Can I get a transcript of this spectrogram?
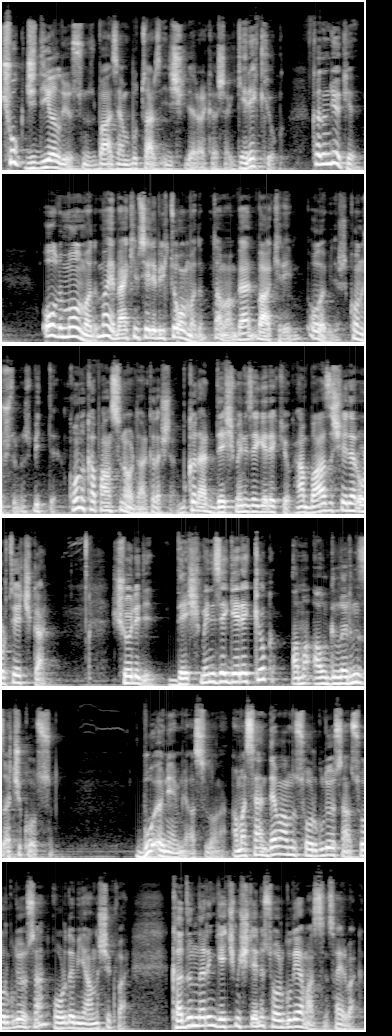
Çok ciddiye alıyorsunuz bazen bu tarz ilişkiler arkadaşlar. Gerek yok. Kadın diyor ki Oldu mu olmadı mı? Hayır ben kimseyle birlikte olmadım. Tamam ben bakireyim. Olabilir. Konuştunuz. Bitti. Konu kapansın orada arkadaşlar. Bu kadar deşmenize gerek yok. Ha bazı şeyler ortaya çıkar. Şöyle değil. Deşmenize gerek yok ama algılarınız açık olsun. Bu önemli asıl olan. Ama sen devamlı sorguluyorsan, sorguluyorsan orada bir yanlışlık var. Kadınların geçmişlerini sorgulayamazsınız. Hayır bak.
